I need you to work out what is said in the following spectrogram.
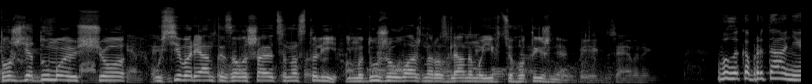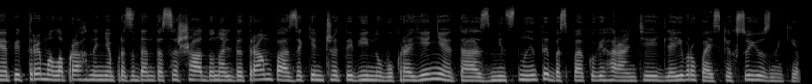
Тож я думаю, що усі варіанти залишаються на столі, і ми дуже уважно розглянемо їх цього тижня. Велика Британія підтримала прагнення президента США Дональда Трампа закінчити війну в Україні та зміцнити безпекові гарантії для європейських союзників.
